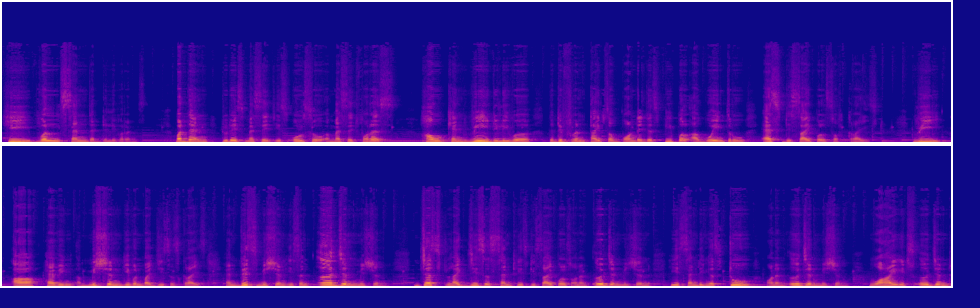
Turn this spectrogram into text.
He will send that deliverance. But then today's message is also a message for us. how can we deliver the different types of bondages people are going through as disciples of Christ. We are having a mission given by Jesus Christ, and this mission is an urgent mission. Just like Jesus sent his disciples on an urgent mission, he is sending us too on an urgent mission. Why it's urgent?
